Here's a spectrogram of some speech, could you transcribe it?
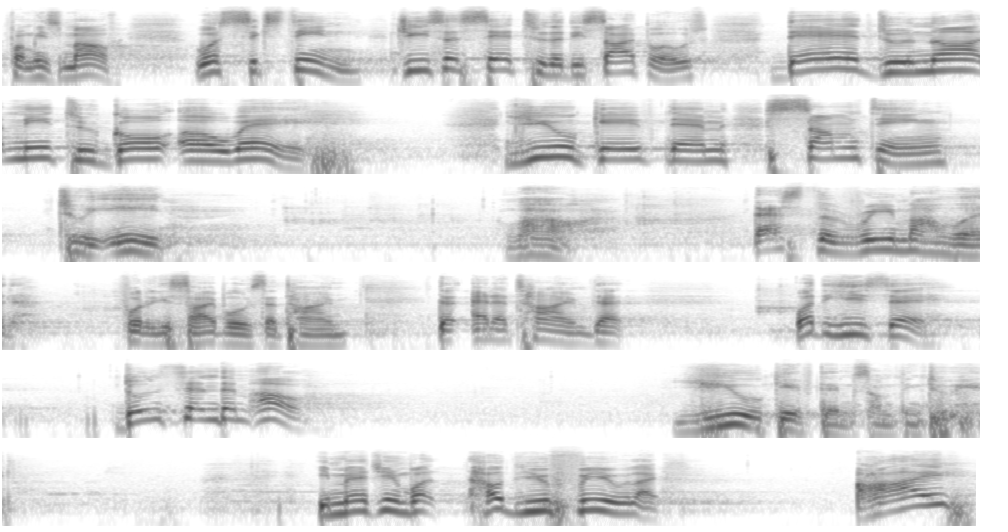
from his mouth. Verse 16 Jesus said to the disciples, They do not need to go away. You gave them something to eat. Wow. That's the Rhema word for the disciples at time. That at a time that what did he say? Don't send them out. You give them something to eat. Imagine what how do you feel like I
